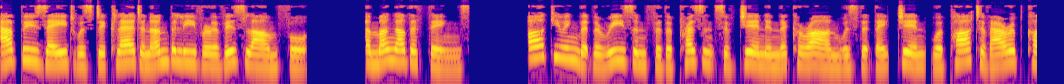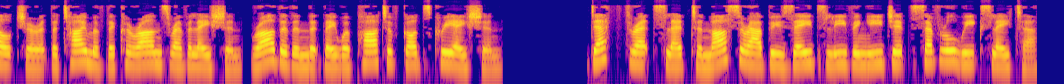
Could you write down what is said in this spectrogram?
Abu Zaid was declared an unbeliever of Islam for among other things, arguing that the reason for the presence of jinn in the Quran was that they jinn were part of Arab culture at the time of the Quran's revelation, rather than that they were part of God's creation. Death threats led to Nasser Abu Zaid's leaving Egypt several weeks later.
